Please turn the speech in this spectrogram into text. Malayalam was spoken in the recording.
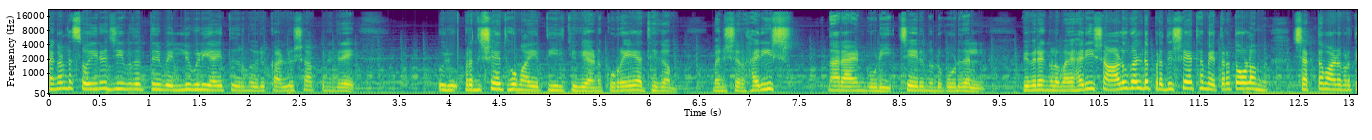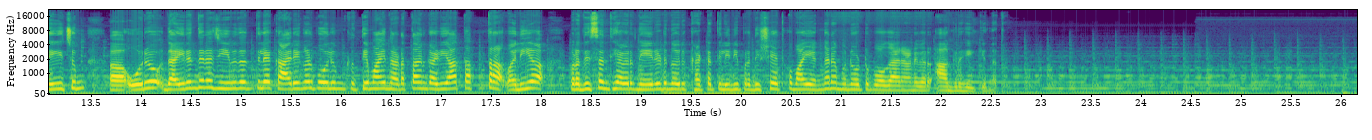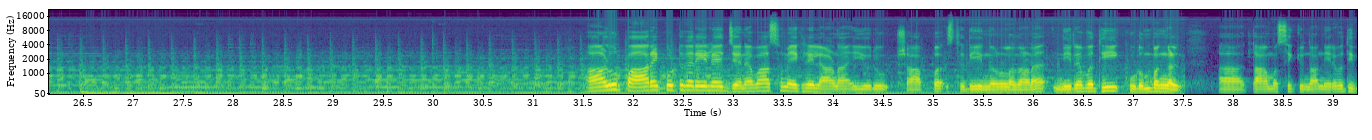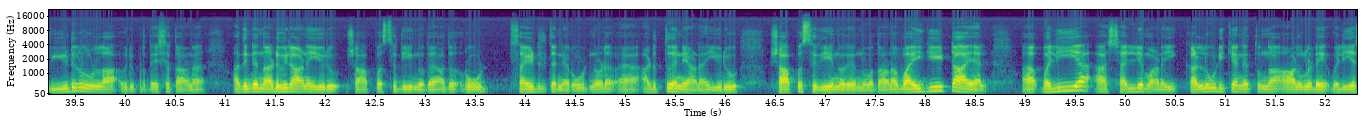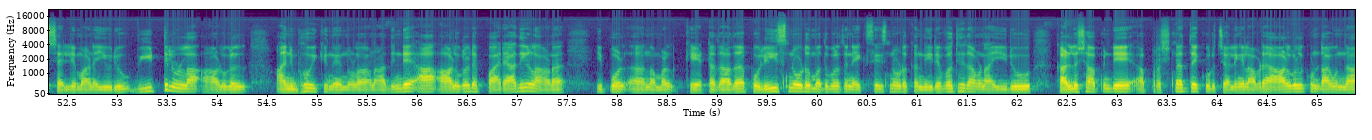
തങ്ങളുടെ സ്വൈര ജീവിതത്തിന് വെല്ലുവിളിയായി തീർന്ന ഒരു കള്ളുഷാപ്പിനെതിരെ ഒരു പ്രതിഷേധവുമായി എത്തിയിരിക്കുകയാണ് കുറേയധികം മനുഷ്യർ. ഹരീഷ് നാരായൺ കൂടി ചേരുന്നുണ്ട് കൂടുതൽ വിവരങ്ങളുമായി. ഹരീഷ് ആളുകളുടെ പ്രതിഷേധം എത്രത്തോളം ശക്തമാണ്? പ്രത്യേകിച്ചും ഓരോ ദൈനംദിന ജീവിതത്തിലെ കാര്യങ്ങൾ പോലും കൃത്യമായി നടത്താൻ കഴിയാത്തത്ര വലിയ പ്രതിസന്ധി അവർ നേരിടുന്ന ഒരു ഘട്ടത്തിൽ ഇനി പ്രതിഷേധവുമായി എങ്ങനെ മുന്നോട്ട് പോകാനാണ് ഇവർ ആഗ്രഹിക്കുന്നത്? ആളൂർ പാറേക്കോട്ടുകരയിലെ ജനവാസ മേഖലയിലാണ് ഈ ഒരു ഷാപ്പ് സ്ഥിതി ചെയ്യുന്നുള്ളതാണ് നിരവധി കുടുംബങ്ങൾ താമസിക്കുന്ന നിരവധി വീടുകളുള്ള ഒരു പ്രദേശത്താണ് അതിന്റെ നടുവിലാണ് ഈ ഒരു ഷാപ്പ് സ്ഥിതി ചെയ്യുന്നത്. അത് റോഡ് സൈഡിൽ തന്നെ റോഡിനോട് അടുത്ത് തന്നെയാണ് ഈ ഒരു ഷാപ്പ് സ്ഥിതി ചെയ്യുന്നത് എന്നുള്ളതാണ്. വൈകിട്ടായാൽ വലിയ ശല്യമാണ് ഈ കള്ളു കുടിക്കാൻ എത്തുന്ന ആളുകളുടെ വലിയ ശല്യമാണ് ഈ ഒരു വീട്ടിലുള്ള ആളുകൾ അനുഭവിക്കുന്നത് എന്നുള്ളതാണ്. അതിന്റെ ആ ആളുകളുടെ പരാതികളാണ് ഇപ്പോൾ നമ്മൾ കേട്ടത്. അത് പോലീസിനോടും അതുപോലെ തന്നെ എക്സൈസിനോടൊക്കെ നിരവധി തവണ ഈ ഒരു കള്ളു ഷാപ്പിന്റെ പ്രശ്നത്തെക്കുറിച്ച് അല്ലെങ്കിൽ അവിടെ ആളുകൾക്കുണ്ടാകുന്ന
